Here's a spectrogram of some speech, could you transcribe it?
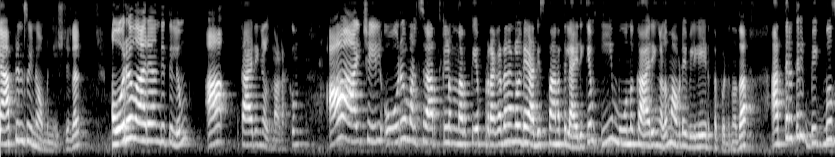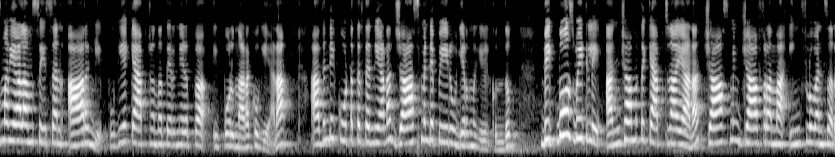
ക്യാപ്റ്റൻസി നോമിനേഷനുകൾ. ഓരോ വാരാന്ത്യത്തിലും ആ കാര്യങ്ങൾ നടക്കും. ആ ആഴ്ചയിൽ ഓരോ മത്സരാർത്ഥികളും നടത്തിയ പ്രകടനങ്ങളുടെ അടിസ്ഥാനത്തിലായിരിക്കും ഈ മൂന്ന് കാര്യങ്ങളും അവിടെ വിലയിരുത്തപ്പെടുന്നത്. അത്തരത്തിൽ ബിഗ് ബോസ് മലയാളം സീസൺ ആറിന്റെ പുതിയ ക്യാപ്റ്റൻ എന്ന തിരഞ്ഞെടുപ്പ് ഇപ്പോൾ നടക്കുകയാണ്. അതിന്റെ കൂട്ടത്തിൽ തന്നെയാണ് ജാസ്മിന്റെ പേര് ഉയർന്നു കേൾക്കുന്നതും. ബിഗ് ബോസ് വീട്ടിലെ അഞ്ചാമത്തെ ക്യാപ്റ്റനായാണ് ജാസ്മിൻ ജാഫർ എന്ന ഇൻഫ്ലുവൻസർ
